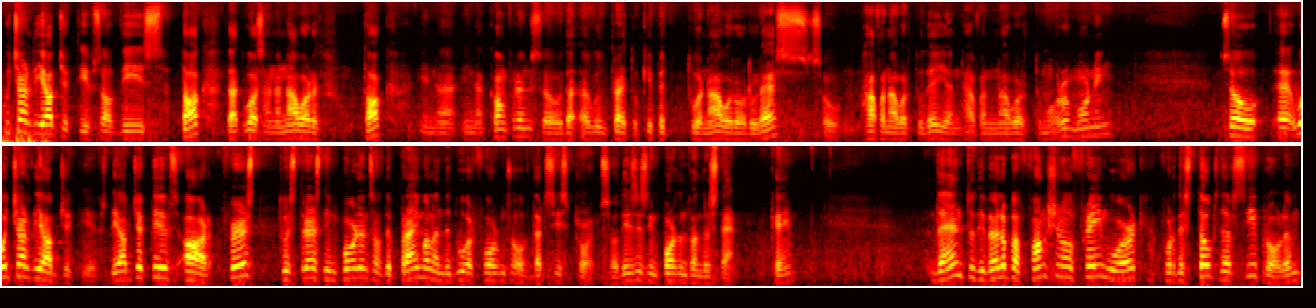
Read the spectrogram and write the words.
which are the objectives of this talk? That was an, an hour talk in a, in a conference, so that I will try to keep it to an hour or less. So half an hour today and half an hour tomorrow morning. So uh, which are the objectives? The objectives are first to stress the importance of the primal and the dual forms of the Darcy's problem. So this is important to understand. Okay. Then to develop a functional framework for the Stokes-Darcy problem,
